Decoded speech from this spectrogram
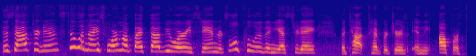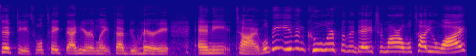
This afternoon, still a nice warm up by February standards. A little cooler than yesterday, but top temperatures in the upper 50s. We'll take that here in late February anytime. We'll be even cooler for the day tomorrow. We'll tell you why,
